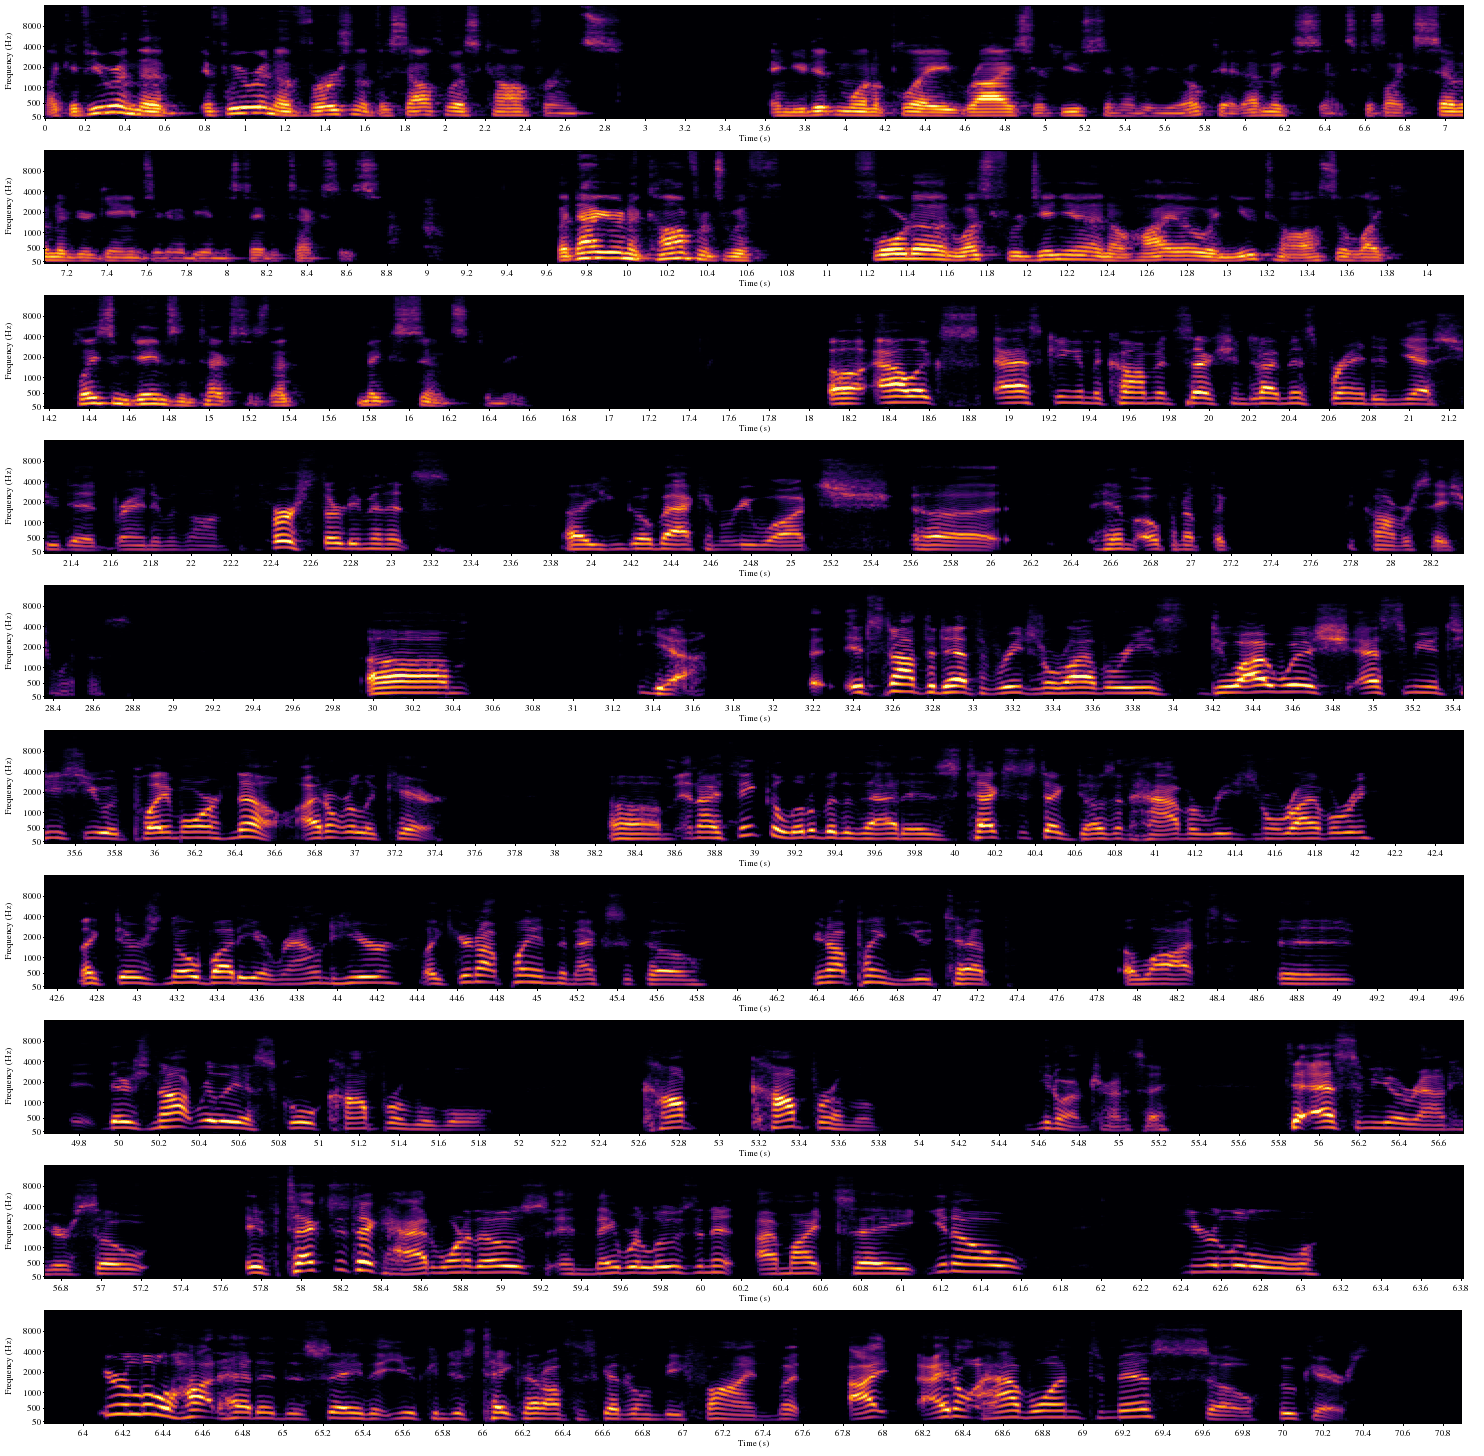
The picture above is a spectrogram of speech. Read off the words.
Like if you were in the if we were in a version of the Southwest Conference and you didn't want to play Rice or Houston every year, okay, that makes sense because like seven of your games are going to be in the state of Texas. But now you're in a conference with Florida and West Virginia and Ohio and Utah, so like play some games in Texas. That makes sense to me. Uh, Alex asking in the comment section, did I miss Brandon? Yes, you did. Brandon was on for the first 30 minutes. Uh, you can go back and rewatch uh, him open up the, the conversation with us. Um, yeah, it's not the death of regional rivalries. Do I wish SMU and TCU would play more? No, I don't really care. Um, and I think a little bit of that is Texas Tech doesn't have a regional rivalry. Like there's nobody around here. Like you're not playing New Mexico, you're not playing UTEP a lot. Uh, there's not really a school comparable, comp, comparable. You know what I'm trying to say to SMU around here. So if Texas Tech had one of those and they were losing it, I might say, you know, you're a little you're a little hot-headed to say that you can just take that off the schedule and be fine, but I I don't have one to miss, so who cares?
